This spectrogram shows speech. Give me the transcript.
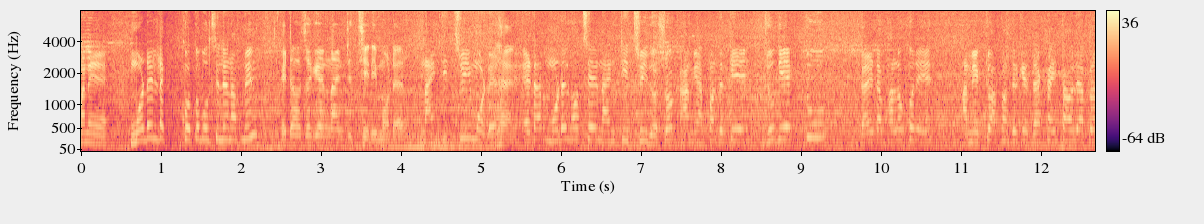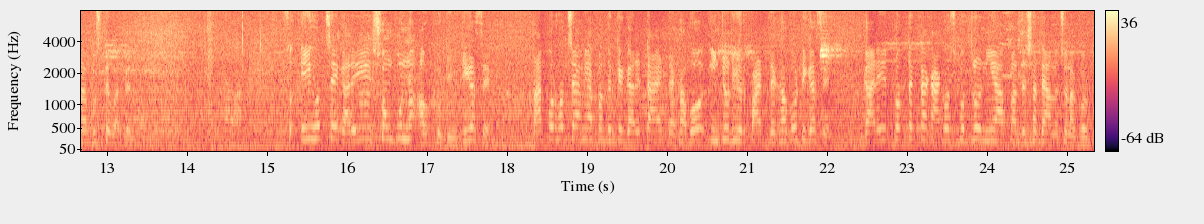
মানে মডেলটা কত বলছিলেন আপনি? এটা হচ্ছে গিয়ে ninety three model ninety three model হ্যাঁ। এটার মডেল হচ্ছে নাইনটি থ্রি দশক আমি আপনাদেরকে যদি একটু গাড়িটা ভালো করে আমি একটু আপনাদেরকে দেখাই, তাহলে আপনারা বুঝতে পারবেন। তো এই হচ্ছে গাড়ির সম্পূর্ণ আউটলুকিং ঠিক আছে? তারপর হচ্ছে আমি আপনাদেরকে গাড়ির টায়ার দেখাবো ইন্টেরিয়র পার্ট দেখাবো, ঠিক আছে? গাড়ির প্রত্যেকটা কাগজপত্র নিয়ে আপনাদের সাথে আলোচনা করব।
